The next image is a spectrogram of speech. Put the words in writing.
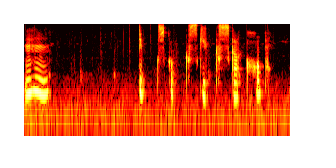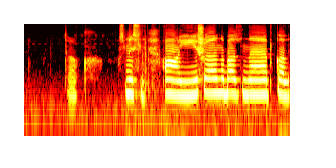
Угу. Тік-скок, скік-скак, хоп. Так. В смислі? А, її ще на базу не поклали.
